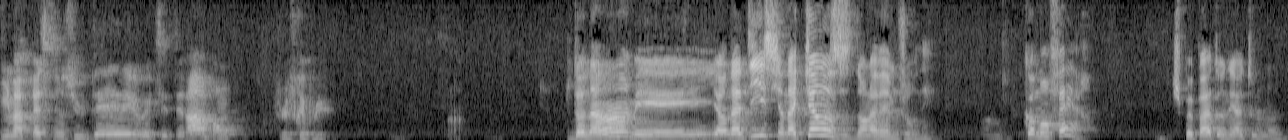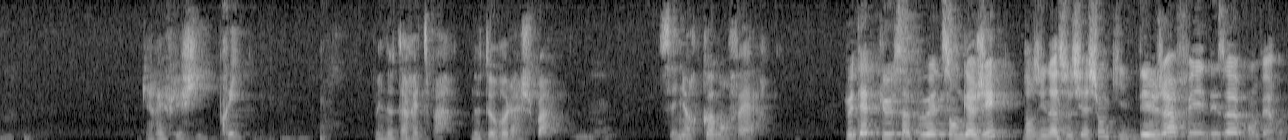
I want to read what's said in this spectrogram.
il m'a presque insulté etc. Bon, je le ferai plus. Je donne un, mais il y en a dix, il y en a quinze dans la même journée. Comment faire? Je peux pas donner à tout le monde. Bien réfléchi, prie. Mais ne t'arrête pas, ne te relâche pas. Seigneur, comment faire? Peut-être que ça peut être s'engager dans une association qui déjà fait des œuvres envers eux.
